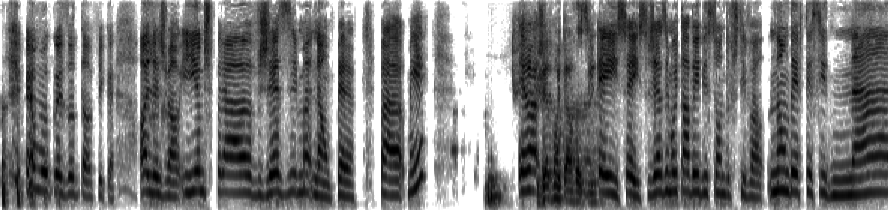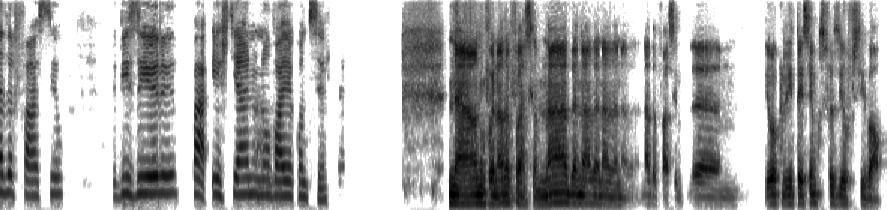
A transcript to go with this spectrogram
É uma coisa utópica. Olha, João, íamos para a vigésima, não, espera, para, como é? Era, 28 sim. É isso, é isso, 28 edição do festival. Não deve ter sido nada fácil dizer, pá, este ano não vai acontecer. Não, não foi nada fácil, nada, nada, nada, nada, nada fácil. eu acreditei sempre que se fazia o festival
